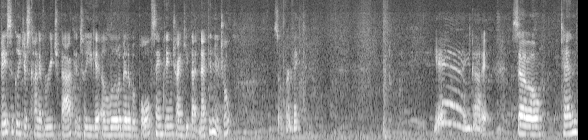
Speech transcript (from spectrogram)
basically just kind of reach back until you get a little bit of a pull. Same thing, try and keep that neck in neutral. So perfect. Yeah, you got it. So 10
